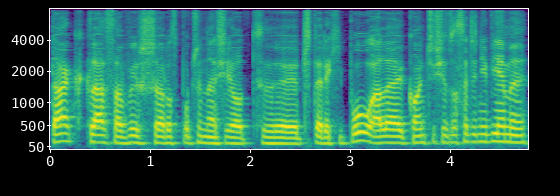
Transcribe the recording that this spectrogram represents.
tak klasa wyższa rozpoczyna się od e, 4,5, ale kończy się w zasadzie nie wiemy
